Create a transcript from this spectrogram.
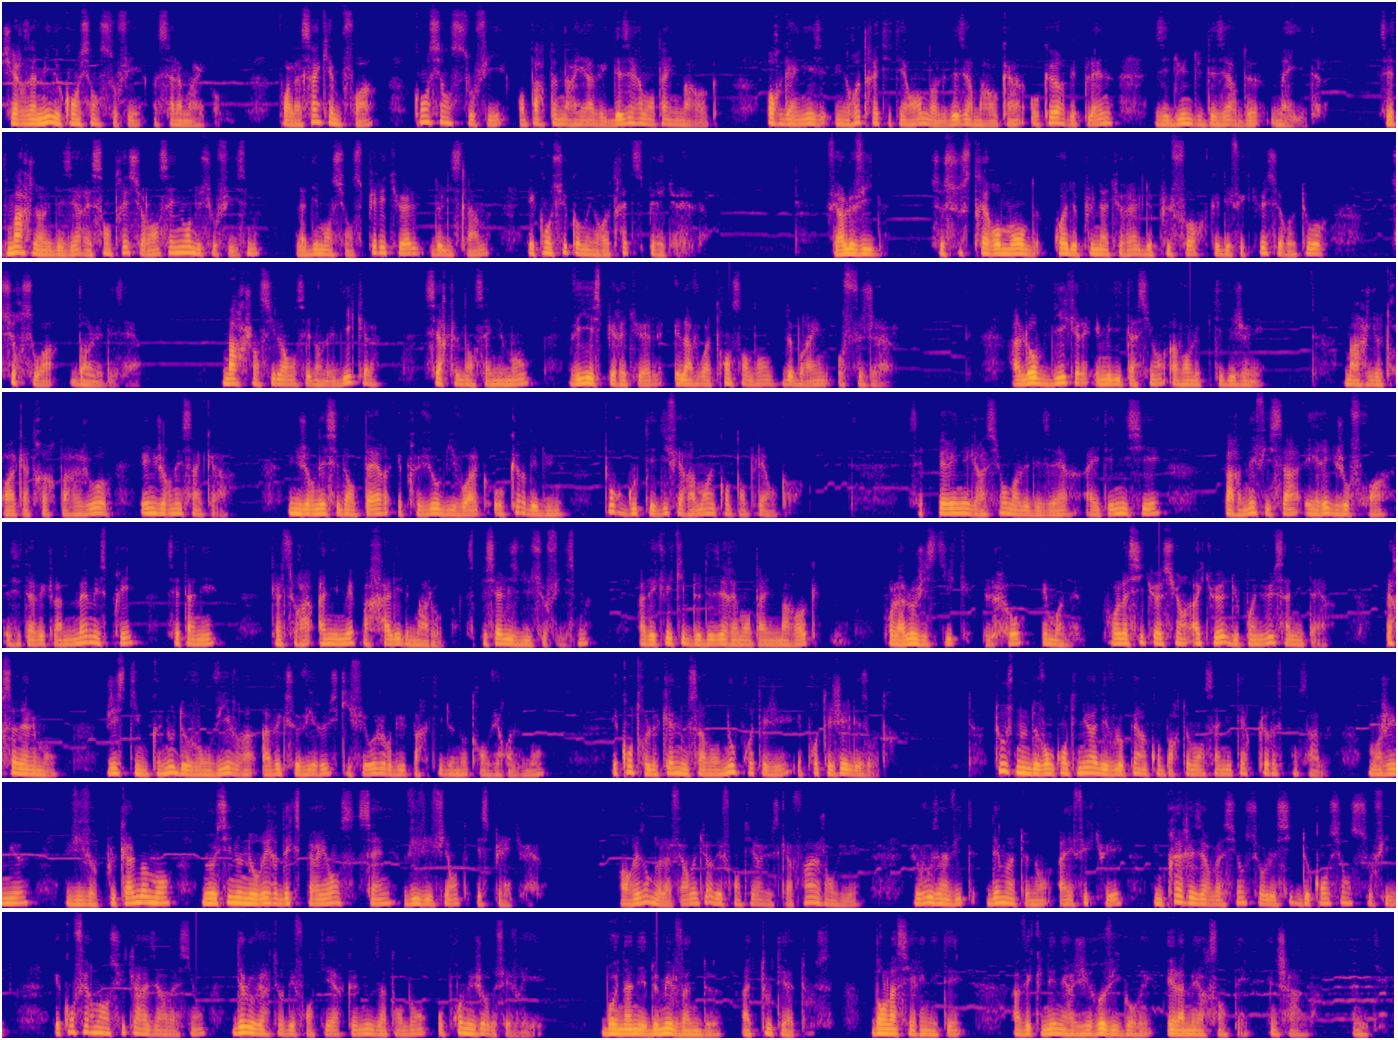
Chers amis de Conscience Soufi, assalamu alaikum. Pour la cinquième fois, Conscience Soufi, en partenariat avec Désert et Montagne Maroc, organise une retraite itinérante dans le désert marocain au cœur des plaines et dunes du désert de Maïd. Cette marche dans le désert est centrée sur l'enseignement du soufisme, la dimension spirituelle de l'islam est conçue comme une retraite spirituelle. Faire le vide, se soustraire au monde, quoi de plus naturel, de plus fort que d'effectuer ce retour sur soi dans le désert. Marche en silence et dans le dhikr, cercle d'enseignement, veillée spirituelle et la voie transcendante de Brahim au Fajr. À l'aube, dhikr et méditation avant le petit déjeuner. Marche de 3 à 4 heures par jour et une journée 5 heures. Une journée sédentaire est prévue au bivouac au cœur des dunes pour goûter différemment et contempler encore. Cette pérégrination dans le désert a été initiée par Nefissa et Eric Geoffroy et c'est avec le même esprit cette année qu'elle sera animée par Khalid Maroub, spécialiste du soufisme, avec l'équipe de Désert et Montagne Maroc pour la logistique, le haut et moi-même. Pour la situation actuelle du point de vue sanitaire, personnellement, j'estime que nous devons vivre avec ce virus qui fait aujourd'hui partie de notre environnement et contre lequel nous savons nous protéger et protéger les autres. Tous, nous devons continuer à développer un comportement sanitaire plus responsable, manger mieux, vivre plus calmement, mais aussi nous nourrir d'expériences saines, vivifiantes et spirituelles. En raison de la fermeture des frontières jusqu'à fin janvier, je vous invite dès maintenant à effectuer une pré-réservation sur le site de Conscience Soufi et confirmer ensuite la réservation dès l'ouverture des frontières que nous attendons au premier jour de février. Bonne année 2022 à toutes et à tous, dans la sérénité, avec une énergie revigorée et la meilleure santé, Inch'Allah. Amitié.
